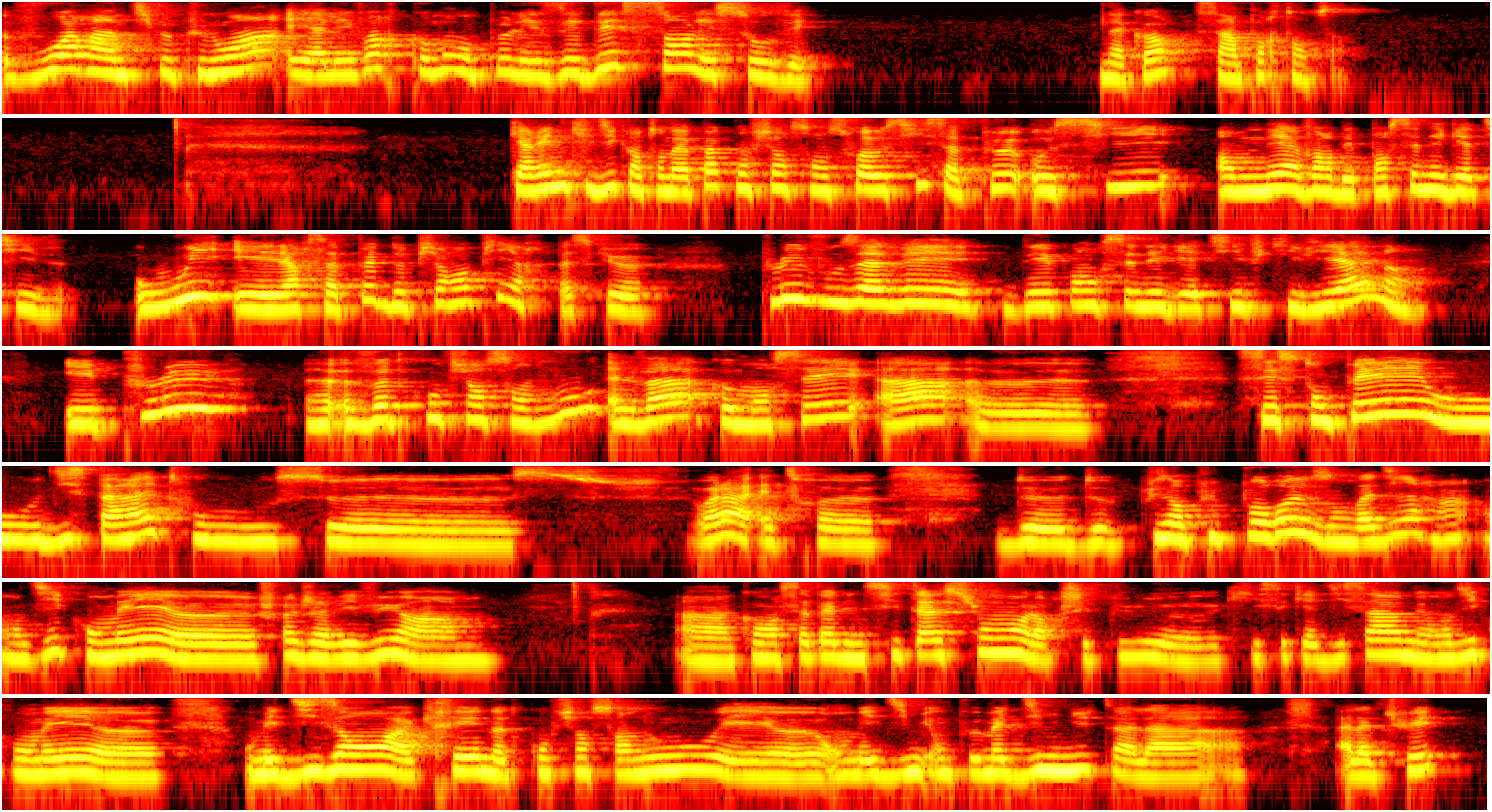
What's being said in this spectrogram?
voir un petit peu plus loin et aller voir comment on peut les aider sans les sauver. D'accord? C'est important ça. Karine qui dit quand on n'a pas confiance en soi aussi, ça peut aussi emmener à avoir des pensées négatives. Oui, et alors ça peut être de pire en pire parce que plus vous avez des pensées négatives qui viennent, et plus euh, votre confiance en vous, elle va commencer à euh, s'estomper ou disparaître ou se, voilà être euh, de, plus en plus poreuse, on va dire. Hein. On dit qu'on met, je crois que j'avais vu un, comment s'appelle une citation alors je sais plus euh, qui c'est qui a dit ça mais on dit qu'on met euh, on met 10 ans à créer notre confiance en nous et euh, on met on peut mettre 10 minutes à la à la tuer.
